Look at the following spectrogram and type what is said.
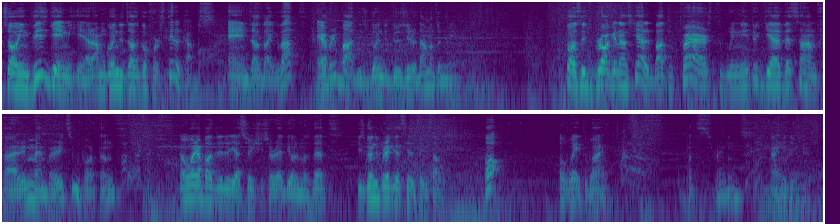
So in this game here, I'm going to just go for steel caps. And just like that, everybody's going to do zero damage on me. Because it's broken as hell. But first, we need to get the Sunfire. Remember, it's important. Don't worry about little Yasuo, she's already almost dead. He's going to break the seal, take us out. Oh! Oh wait, why? What's range? Can't hit you.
